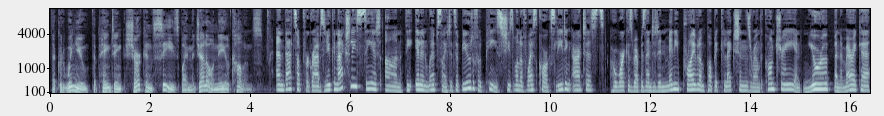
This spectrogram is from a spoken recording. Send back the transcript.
that could win you the painting Sherkin Seas by Majella O'Neill Collins. And that's up for grabs. And you can actually see it on the Uillinn website. It's a beautiful piece. She's one of West Cork's leading artists. Her work is represented in many private and public collections around the country and in Europe and America.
